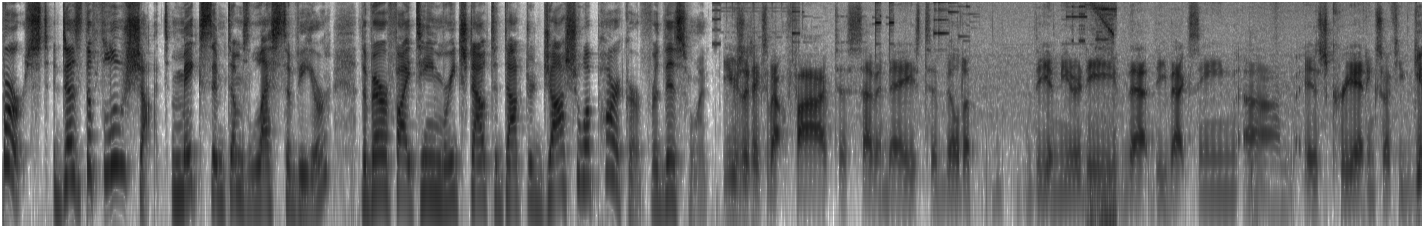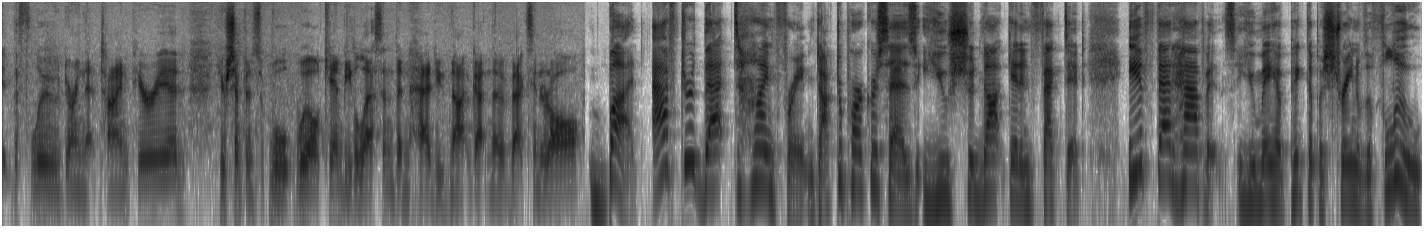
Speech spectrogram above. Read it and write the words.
First, does the flu shot make symptoms less severe? The verified team reached out to Dr. Joshua Parker for this one. It usually takes about five to seven days to build up the immunity that the vaccine um, is creating. So if you get the flu during that time period, your symptoms will, will can be lessened than had you not gotten the vaccine at all. But after that time frame, Dr. Parker says you should not get infected. If that happens, you may have picked up a strain of the flu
